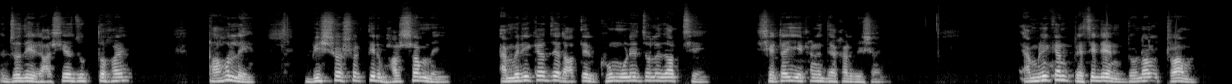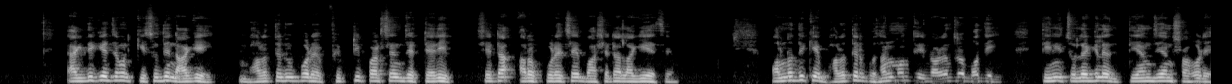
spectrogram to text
যদি রাশিয়া যুক্ত হয়, তাহলে বিশ্বশক্তির ভারসাম্যে আমেরিকার যে রাতের ঘুম উড়ে চলে যাচ্ছে, সেটাই এখানে দেখার বিষয়। আমেরিকান প্রেসিডেন্ট ডোনাল্ড ট্রাম্প একদিকে যেমন কিছুদিন আগে ভারতের উপরে ফিফটি পার্সেন্ট যে ট্যারিফ, সেটা আরোপ করেছে বা সেটা লাগিয়েছে। অন্যদিকে ভারতের প্রধানমন্ত্রী নরেন্দ্র মোদী, তিনি চলে গেলেন তিয়ানজিয়ান শহরে,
